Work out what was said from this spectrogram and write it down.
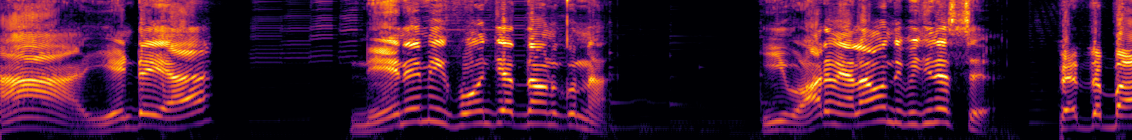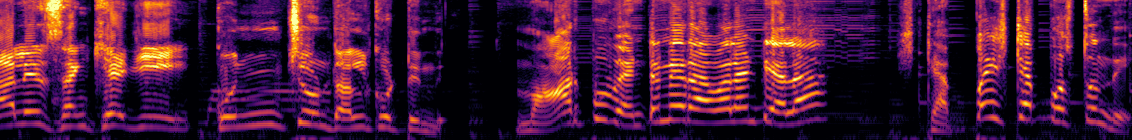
ఆ ఏంటయ్యా? నేనే మీకు ఫోన్ చేద్దాం అనుకున్నా. ఈ వారం ఎలా ఉంది బిజినెస్? పెద్ద బాలేదు సంఖ్యాజీ కొంచెం డల్ కొట్టింది. మార్పు వెంటనే రావాలంటే ఎలా? స్టెప్ బై స్టెప్ వస్తుంది.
